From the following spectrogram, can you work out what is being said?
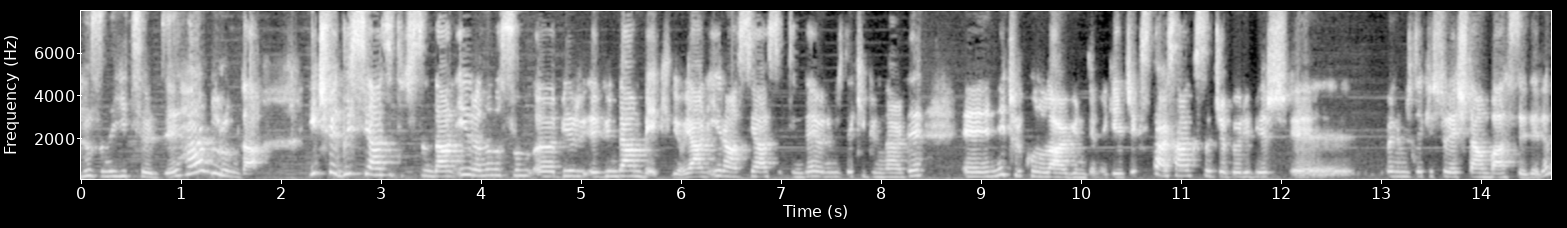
hızını yitirdi. Her durumda İç ve dış siyaset açısından İran'ı nasıl e, bir e, gündem bekliyor? Yani İran siyasetinde önümüzdeki günlerde e, ne tür konular gündeme gelecek? İstersen kısaca böyle bir önümüzdeki süreçten bahsedelim.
